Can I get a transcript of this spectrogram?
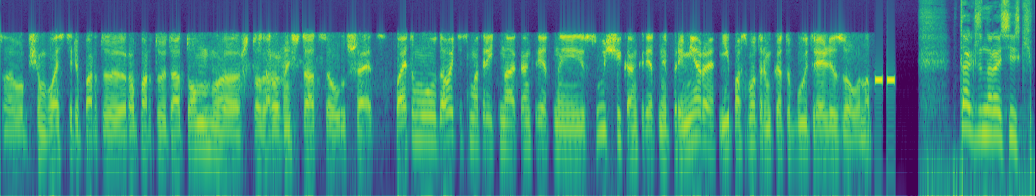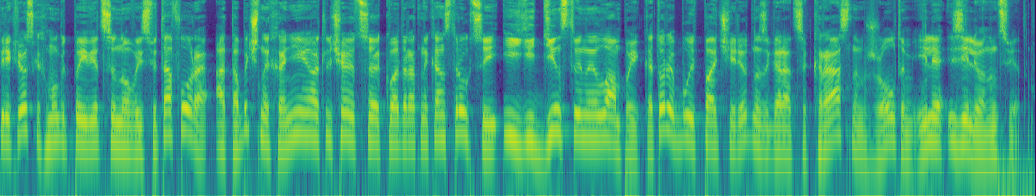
в общем, власти рапортуют о том, э, что дорожная ситуация улучшается. Поэтому давайте смотреть на конкретные случаи, конкретные примеры и посмотрим, как это будет реализовано. Также на российских перекрестках могут появиться новые светофоры. От обычных они отличаются квадратной конструкцией и единственной лампой, которая будет поочередно загораться красным, желтым или зеленым цветом.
